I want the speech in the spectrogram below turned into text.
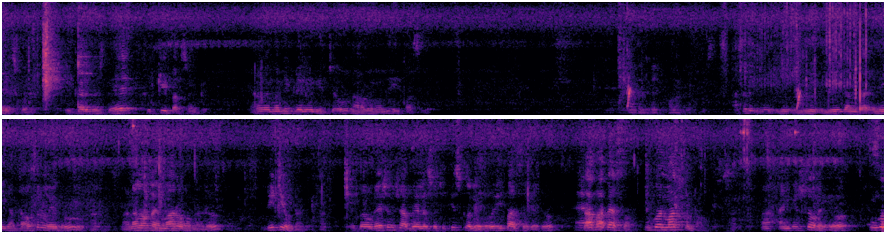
చేయించుకొని ఇక్కడ చూస్తే ఫిఫ్టీ పర్సెంట్ ఎనభై మందికి డెలివరీ ఇచ్చావు నలభై మంది ఈ పాస్ లేవు అసలు నీకంత నీకంత అవసరం లేదు. మండలంలో ఎంఆర్ఓ ఉన్నాడు డీటీ ఉన్నాడు. ఇప్పుడు రేషన్ షాప్ డీలర్స్ వచ్చి తీసుకోలేదు ఈ పాస్ చేయలేదు. షాప్ ఆపేస్తాం ఇంకొని మార్చుకుంటాం. ఆయనకి ఇష్టం లేదు. ఇంకో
